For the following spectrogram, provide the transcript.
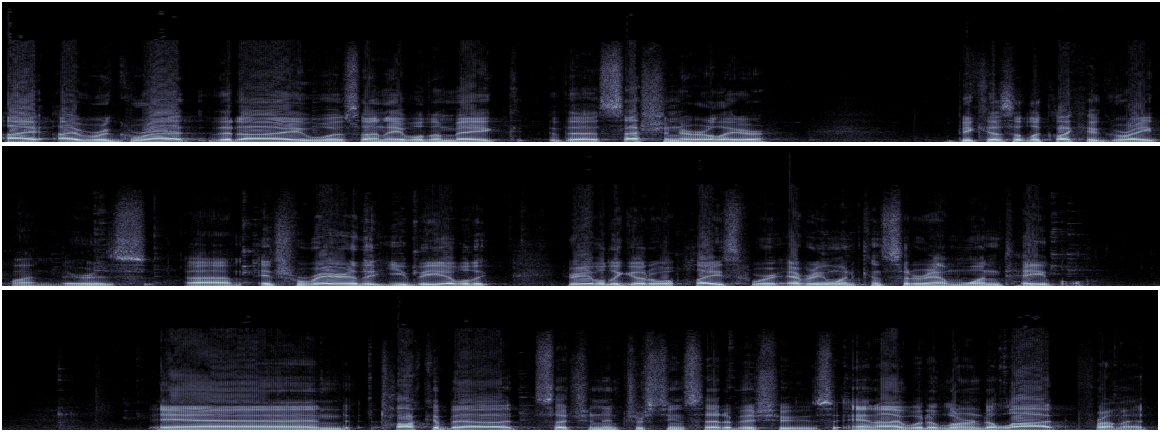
I, I regret that I was unable to make the session earlier because it looked like a great one. There is, um, it's rare that you be able to, you're able to go to a place where everyone can sit around one table and talk about such an interesting set of issues, and I would have learned a lot from it.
